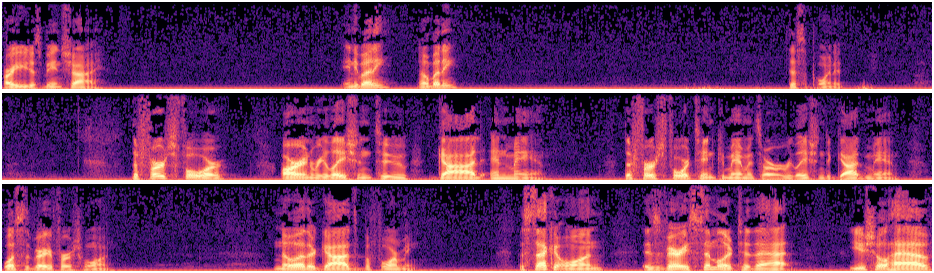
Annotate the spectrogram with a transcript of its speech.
Or are you just being shy? Anybody? Nobody? Disappointed. The first four are in relation to God and man. The first four Ten Commandments are in relation to God and man. What's the very first one? No other gods before me. The second one is very similar to that. You shall have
